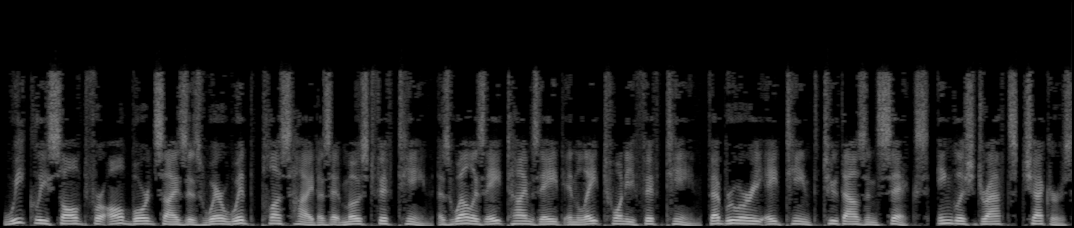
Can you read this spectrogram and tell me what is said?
Weakly solved for all board sizes where width plus height is at most 15 as well as 8x8 in late 2015 February 18, 2006, English draughts checkers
